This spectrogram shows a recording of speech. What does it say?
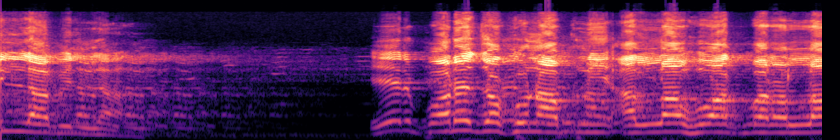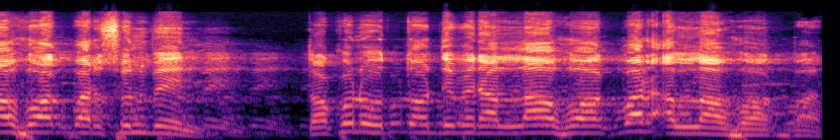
ইল্লা বিল্লাহ। এরপরে যখন আপনি আল্লাহু আকবার আল্লাহু আকবার শুনবেন, তখন উত্তর দেবেন আল্লাহু আকবার আল্লাহু আকবার।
